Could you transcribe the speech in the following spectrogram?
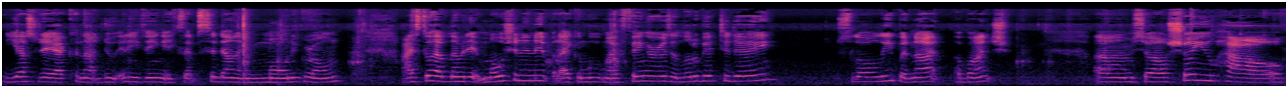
Yesterday, I could not do anything except sit down and moan and groan. I still have limited motion in it, but I can move my fingers a little bit today, slowly, but not a bunch. Um, so I'll show you how,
